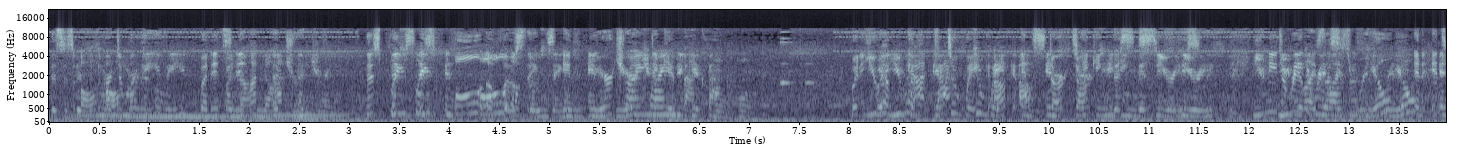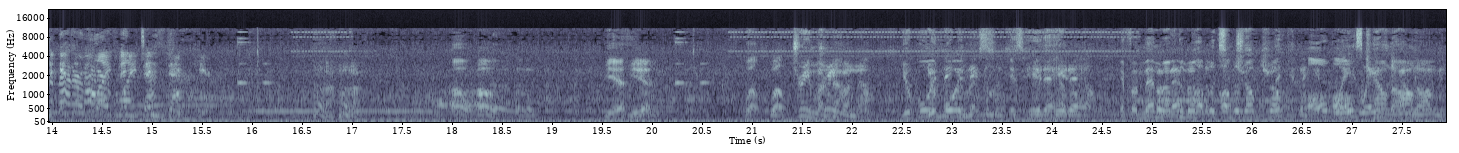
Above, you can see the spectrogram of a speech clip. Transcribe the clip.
This is all, hard, to believe, but it's, but not, it's not, a, dream. A dream. This place, this place is full of those things, things and, we're, trying, trying, to get, back, back home. home. But you, but have, you got have got to wake, to wake up, and start, and start taking, taking, this seriously. seriously. You need to, you realize, need to realize this is real, real and it's and a matter, matter of life, life and death here. Huh. Huh. Oh, oh, uh, yeah? Yeah. Well, well, dreamer, dreamer now. now. Your boy, Your boy Nicholas, Nicholas is here to help. help. If a member, if a member of the public's in trouble, trouble they can always, always count, count on me.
